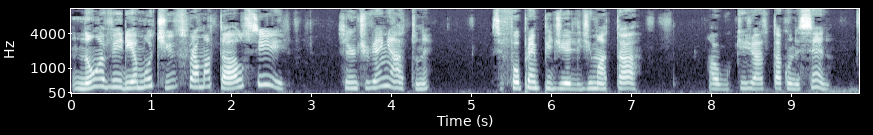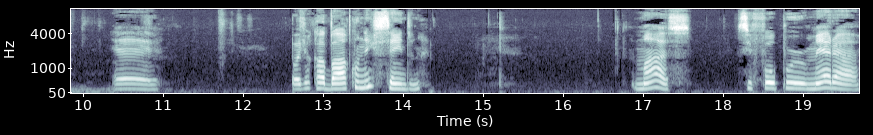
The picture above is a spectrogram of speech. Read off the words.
não haveria motivos para matá-lo se, se não tiver em ato, né? Se for para impedir ele de matar algo que já está acontecendo, é, pode acabar acontecendo, né? Mas se for por mera,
